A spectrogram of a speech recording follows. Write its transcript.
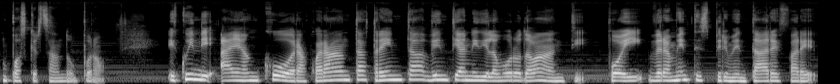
un po' scherzando, un po' no. E quindi hai ancora 40, 30, 20 anni di lavoro davanti, puoi veramente sperimentare e fare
